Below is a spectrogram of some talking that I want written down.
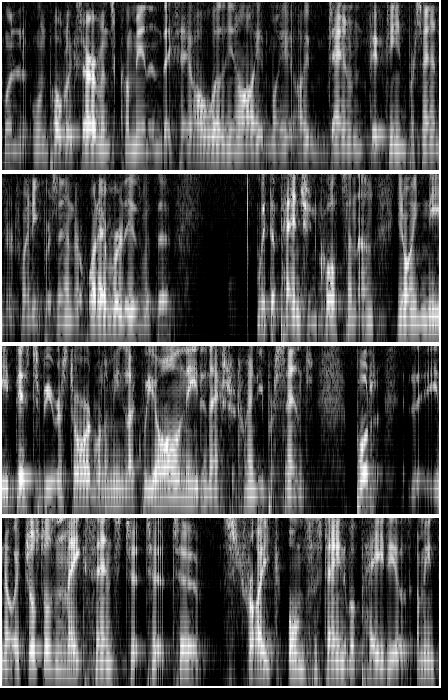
when, when public servants come in and they say, oh, well, you know, I, my, I'm down 15% or 20% or whatever it is with the, with the pension cuts and, and you know I need this to be restored. Well, I mean, like we all need an extra twenty percent, but you know it just doesn't make sense to, to, to strike unsustainable pay deals. I mean,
